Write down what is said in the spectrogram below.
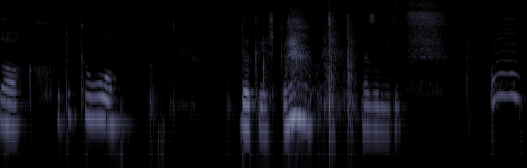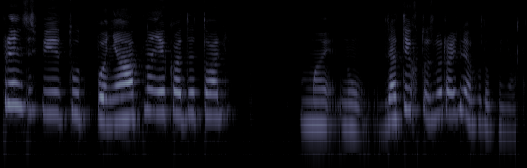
Так, отаке во. Де кришка? Не замітив. Ну, в принципі, тут понятно, яка деталь. Май... Ну, для тих, хто збирає Лего, то понятно.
